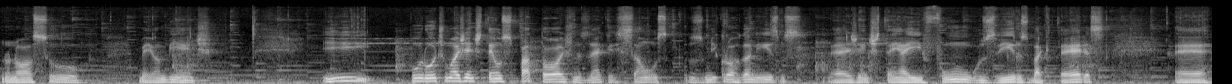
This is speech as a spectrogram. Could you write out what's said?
no nosso meio ambiente. E por último a gente tem os patógenos, né? que são os, os micro-organismos. Né? A gente tem aí fungos, vírus, bactérias. É,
